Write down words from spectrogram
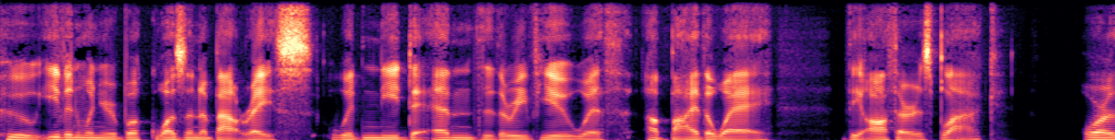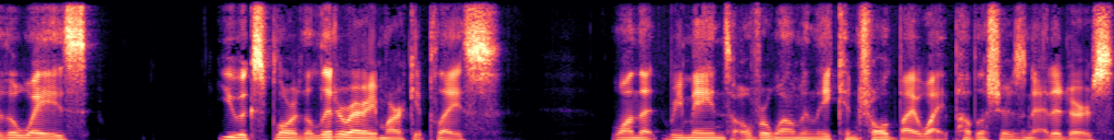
who, even when your book wasn't about race, would need to end the review with a by the way, the author is black or the ways you explore the literary marketplace one that remains overwhelmingly controlled by white publishers and editors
